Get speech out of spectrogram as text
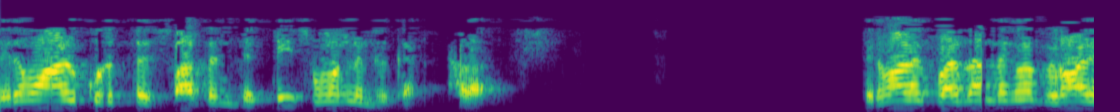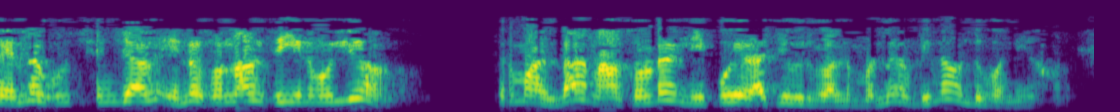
பெருமாள் கொடுத்த சுவாதந்திரத்தை சுமந்து இருக்கார் அவர். பெருமாளுக்கு பரதந்திரம் பெருமாள் என்ன செஞ்சாலும் என்ன சொன்னாலும் செய்யணும் இல்லையோ பெருமாள் தான் நான் சொல்றேன் நீ போய் ராஜ்ய பரிபாலனம் பண்ணு அப்படின்னா வந்து பண்ணி ஆகணும்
